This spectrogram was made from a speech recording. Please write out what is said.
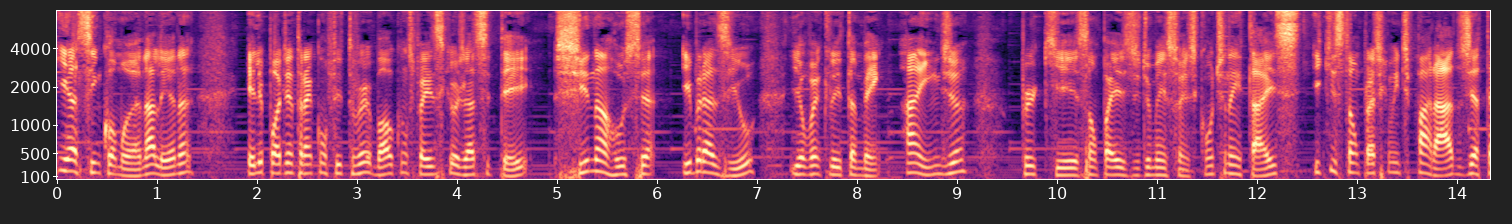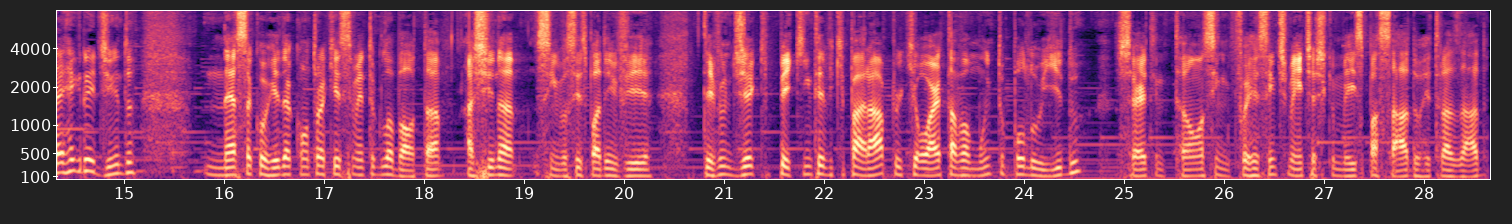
E assim como a Ana Lena, ele pode entrar em conflito verbal com os países que eu já citei: China, Rússia e Brasil, e eu vou incluir também a Índia, porque são países de dimensões continentais e que estão praticamente parados e até regredindo nessa corrida contra o aquecimento global, tá? A China, sim, vocês podem ver Teve um dia que Pequim teve que parar porque o ar estava muito poluído, certo? Então, assim, foi recentemente, acho que mês passado, retrasado,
